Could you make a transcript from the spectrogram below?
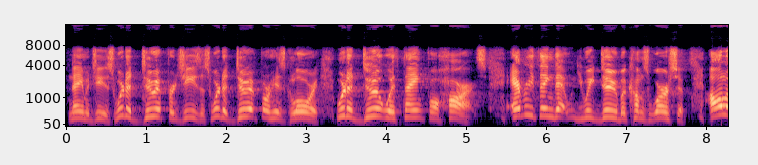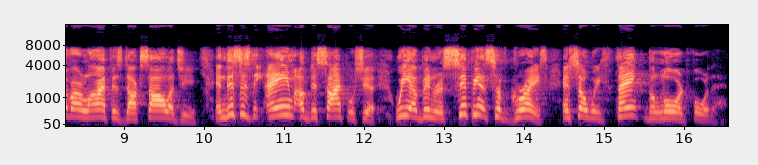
name of Jesus? We're to do it for Jesus. We're to do it for His glory. We're to do it with thankful hearts. Everything that we do becomes worship. All of our life is doxology. And this is the aim of discipleship. We have been recipients of grace. And so we thank the Lord for that.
